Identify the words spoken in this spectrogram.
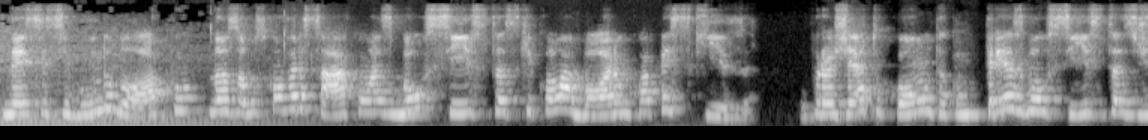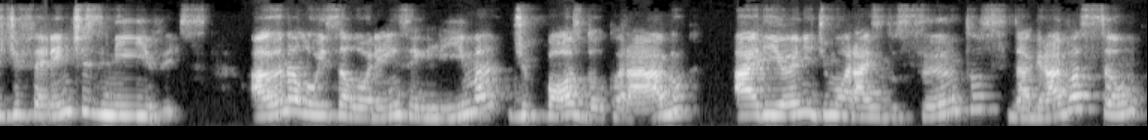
Nesse segundo bloco, nós vamos conversar com as bolsistas que colaboram com a pesquisa. O projeto conta com três bolsistas de diferentes níveis, a Ana Luísa Lorenzen Lima, de pós-doutorado, a Ariane de Moraes dos Santos, da graduação,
